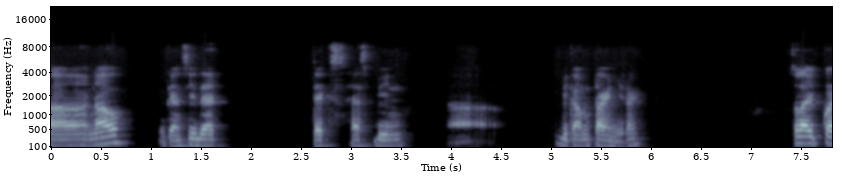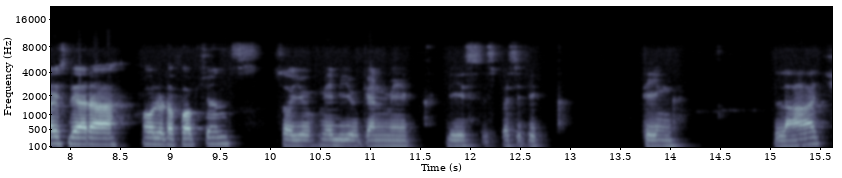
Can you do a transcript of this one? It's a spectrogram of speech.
Now you can see that text has been uh, become tiny right? So likewise there are whole lot of options. So you maybe you can make this specific thing large.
